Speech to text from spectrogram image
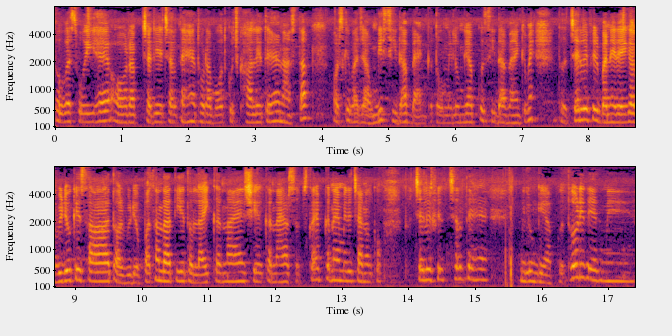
तो बस वही है और अब चलिए चलते हैं थोड़ा बहुत कुछ खा लेते हैं नाश्ता और उसके बाद जाऊँगी सीधा बैंक। तो मिलूँगी आपको सीधा बैंक में। तो चलिए फिर बने रहेगा वीडियो के साथ। और वीडियो पसंद आती है तो लाइक करना है शेयर करना है और सब्सक्राइब करना है मेरे चैनल को। तो चलिए फिर चलते हैं। मिलूँगी आपको थोड़ी देर में।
